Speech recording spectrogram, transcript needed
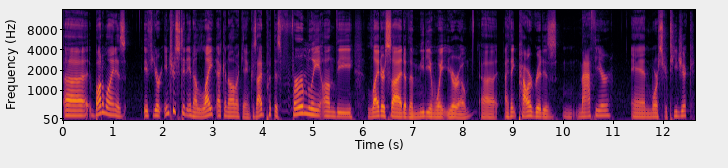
uh, bottom line is if you're interested in a light economic game, because I'd put this firmly on the lighter side of the medium weight Euro, uh, I think Power Grid is mathier and more strategic.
